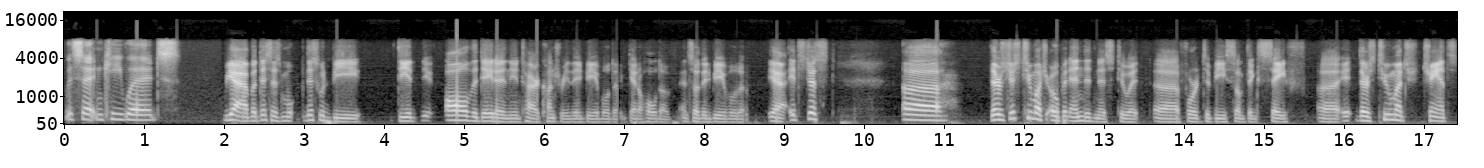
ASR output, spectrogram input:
with certain keywords? Yeah, but this is mo- this would be the, the all the data in the entire country they'd be able to get a hold of, and so they'd be able to. Yeah, it's just uh, there's just too much open endedness to it uh, for it to be something safe. Uh, it, there's too much chance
